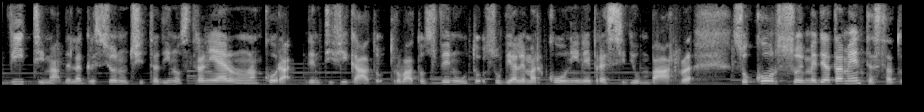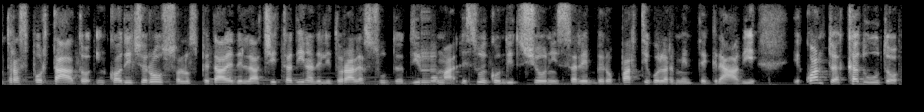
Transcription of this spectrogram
vittima dell'aggressione un cittadino straniero non ancora identificato, trovato svenuto su Viale Marconi nei pressi di un bar. Soccorso immediatamente è stato trasportato in codice rosso all'ospedale della cittadina del litorale a sud di Roma le sue condizioni sarebbero particolarmente gravi. E quanto è accaduto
